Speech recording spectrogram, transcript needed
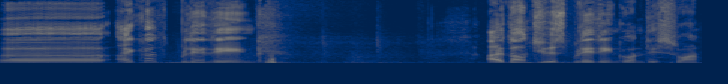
Uh, I got bleeding. I don't use bleeding on this one.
